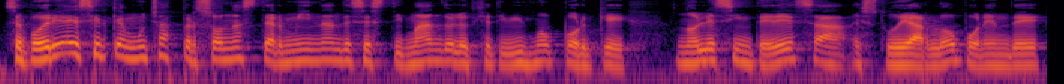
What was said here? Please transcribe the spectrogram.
Se podría decir que muchas personas terminan desestimando el objetivismo porque no les interesa estudiarlo, por ende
